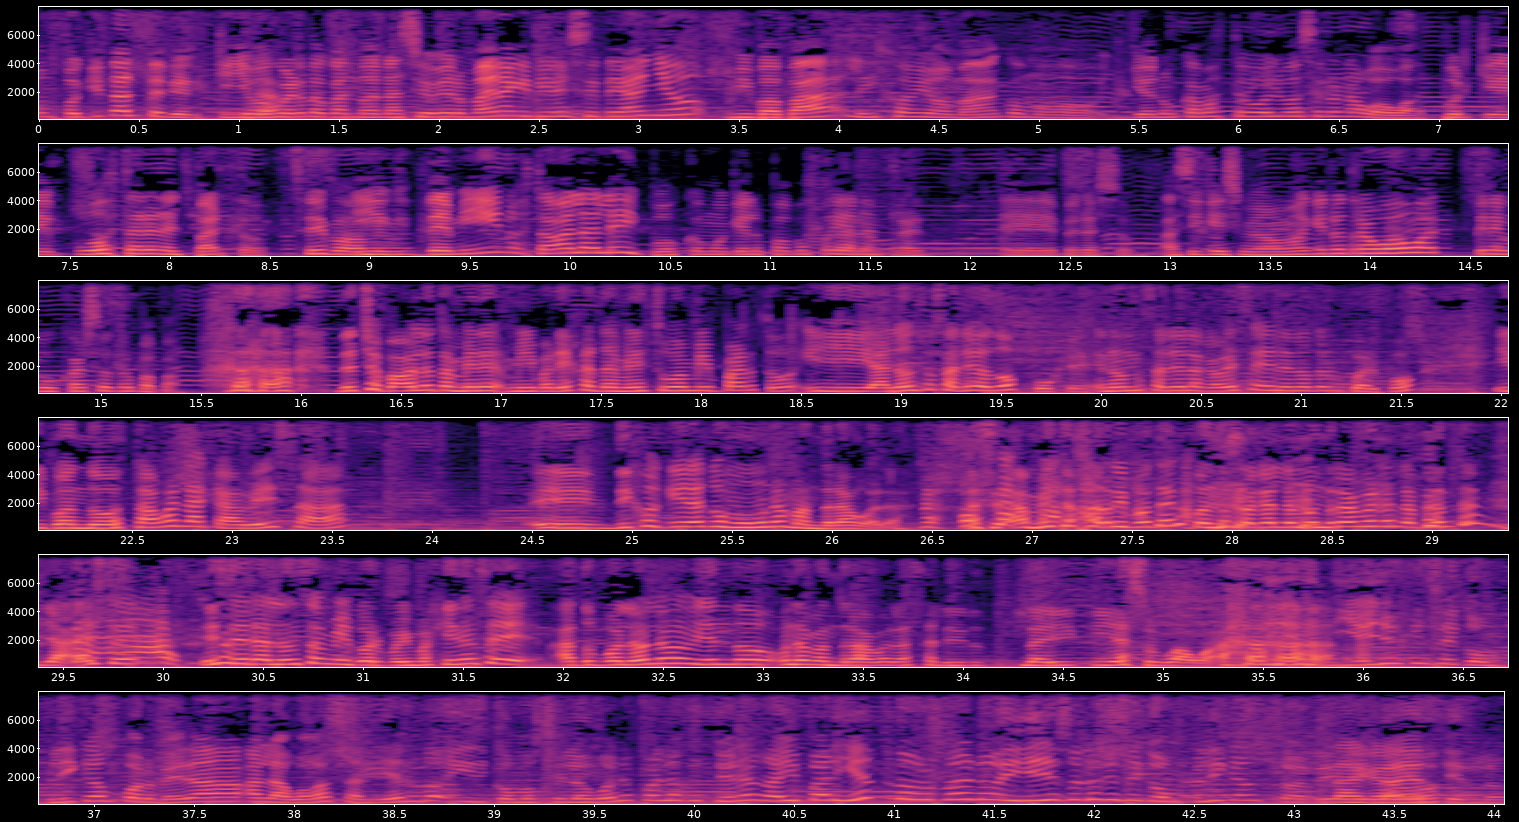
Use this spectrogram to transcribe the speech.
Un poquito anterior, que yo ¿Ya? me acuerdo cuando nació mi hermana que tiene 7 años, mi papá le dijo a mi mamá como yo nunca más te vuelvo a hacer una guagua porque pudo estar en el parto. Sí, y de mí no estaba la ley, pues como que los papás podían Claro. entrar. Eh, pero eso. Así que si mi mamá quiere otra guagua, tiene que buscarse otro papá. De hecho, Pablo también, mi pareja también estuvo en mi parto y Alonso salió de dos pujes. En uno salió la cabeza y en el otro el cuerpo. Y cuando estaba en la cabeza, eh, dijo que era como una mandrágora. ¿Han visto Harry Potter cuando sacan la mandrágora en la planta? Ya, ese, ese era Alonso en mi cuerpo. Imagínense a tu pololo viendo una mandrágora salir de ahí y a su guagua. y ellos que se complican por ver a, a la guagua saliendo y como si los buenos fueran los que estuvieran ahí pariendo, hermano. Y ellos son los que se complican, sorry, La decirlo.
